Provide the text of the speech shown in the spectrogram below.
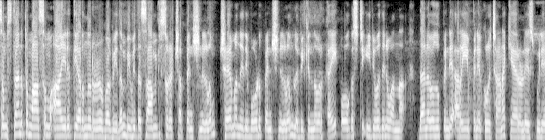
സംസ്ഥാനത്ത് മാസം ആയിരത്തി അറുന്നൂറ് രൂപ വീതം വിവിധ സാമൂഹ്യ സുരക്ഷാ പെൻഷനുകളും ക്ഷേമനിധി ബോർഡ് പെൻഷനുകളും ലഭിക്കുന്നവർക്കായി ഓഗസ്റ്റ് ഇരുപതിന് വന്ന ധനവകുപ്പിന്റെ അറിയിപ്പിനെ കുറിച്ചാണ് കേരളേസ് മീഡിയ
